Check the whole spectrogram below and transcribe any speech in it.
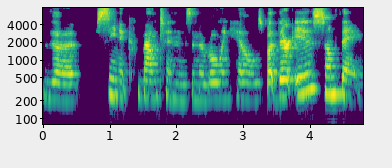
the scenic mountains and the rolling hills but there is something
